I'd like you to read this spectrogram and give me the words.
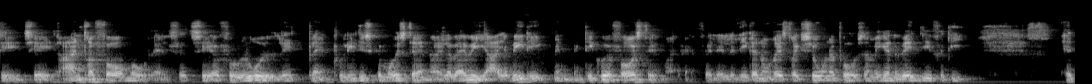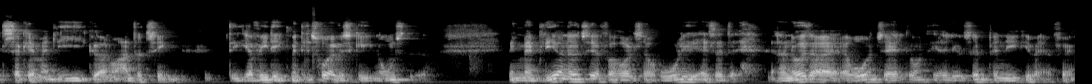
til, til andre formål, altså til at få udryddet lidt blandt politiske modstandere, eller hvad ved jeg, jeg ved det ikke, men, men det kunne jeg forestille mig i hvert fald, eller ligger nogle restriktioner på, som ikke er nødvendige, fordi at så kan man lige gøre nogle andre ting. Det, jeg ved det ikke, men det tror jeg vil ske nogle steder. Men man bliver nødt til at forholde sig roligt. Altså, er der noget, der er roden til alt ondt her i livet, så er det panik i hvert fald.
